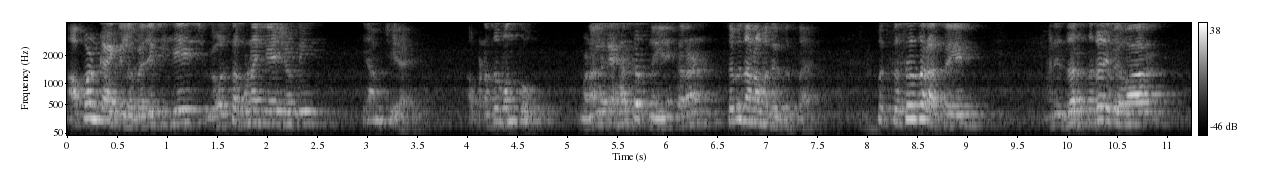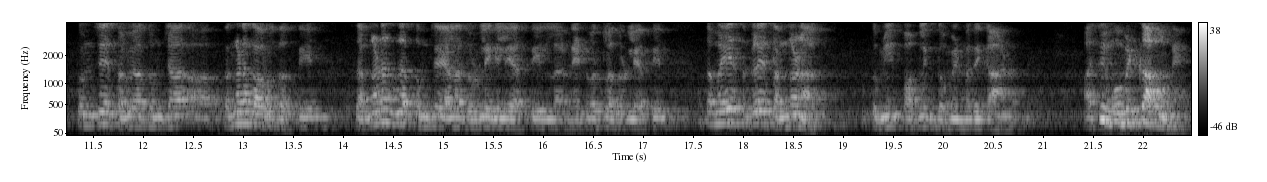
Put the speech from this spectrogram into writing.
आपण काय केलं पाहिजे की हे व्यवस्था कोणाची आहे शेवटी? ही आमची आहे. आपण असं म्हणतो. म्हणायला काही हरकत नाही आहे कारण संविधानामध्ये तसं आहे. मग तसं जर असेल आणि जर सगळे व्यवहार तुमचे सगळं तुमच्या संगणकावर होत असतील. संगणक जर तुमचे याला जोडले गेले असतील नेटवर्कला जोडले असतील तर मग हे सगळे संगणक तुम्ही पब्लिक डोमेनमध्ये का आणत नाही? अशी मुवमेंट का होऊ नये?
